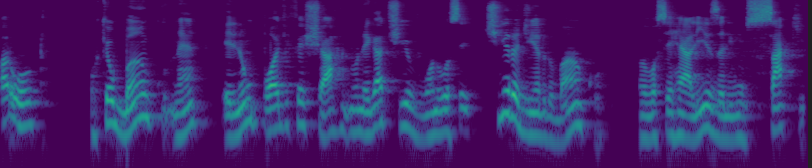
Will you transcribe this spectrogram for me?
para o outro, porque o banco, né, ele não pode fechar no negativo. Quando você tira dinheiro do banco, quando você realiza ali um saque,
